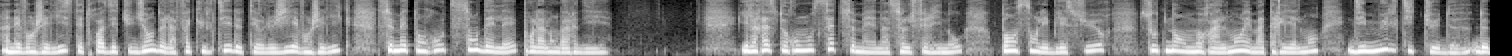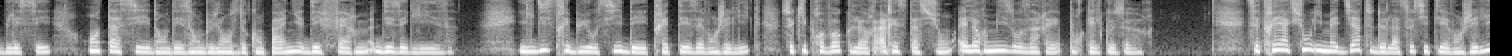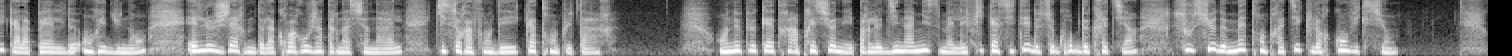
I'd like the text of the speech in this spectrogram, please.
Un évangéliste et trois étudiants de la faculté de théologie évangélique se mettent en route sans délai pour la Lombardie. Ils resteront sept semaines à Solferino, pensant les blessures, soutenant moralement et matériellement des multitudes de blessés entassés dans des ambulances de campagne, des fermes, des églises. Il distribue aussi des traités évangéliques, ce qui provoque leur arrestation et leur mise aux arrêts pour quelques heures. Cette réaction immédiate de la société évangélique à l'appel de Henri Dunant est le germe de la Croix-Rouge internationale qui sera fondée quatre ans plus tard. On ne peut qu'être impressionné par le dynamisme et l'efficacité de ce groupe de chrétiens soucieux de mettre en pratique leurs convictions.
